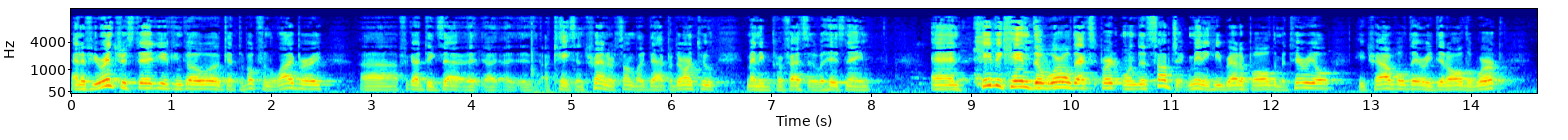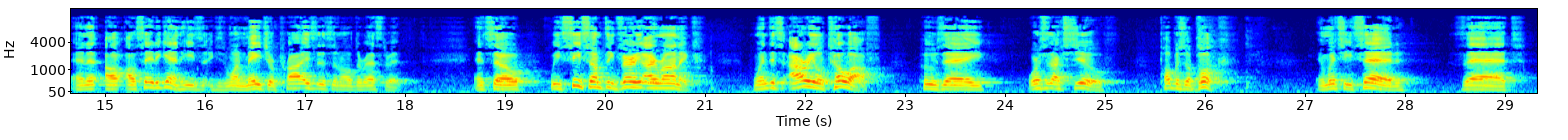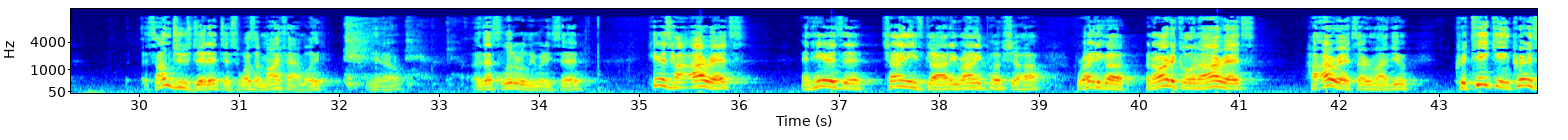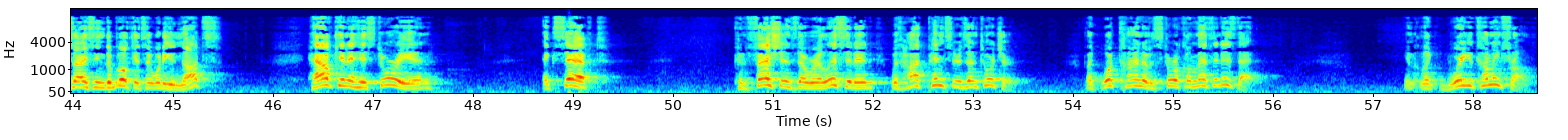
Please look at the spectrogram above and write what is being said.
And if you're interested, you can go uh, get the book from the library. Uh, I forgot the exact, uh, uh a case in Trent or something like that, but there aren't too many professors with his name. And he became the world expert on the subject, meaning he read up all the material, he traveled there, he did all the work. And I'll, I'll say it again, he's, he's won major prizes and all the rest of it. And so we see something very ironic. When this Ariel Toaf, who's a Orthodox Jew, published a book in which he said that some Jews did it, just wasn't my family, you know. That's literally what he said. Here's Haaretz, and here's a Chinese guy, Irani Posha, writing a, an article in Haaretz, Haaretz, I remind you, critiquing, criticizing the book and say, what are you, nuts? How can a historian accept confessions that were elicited with hot pincers and torture? Like, what kind of historical method is that? You know, like, where are you coming from?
